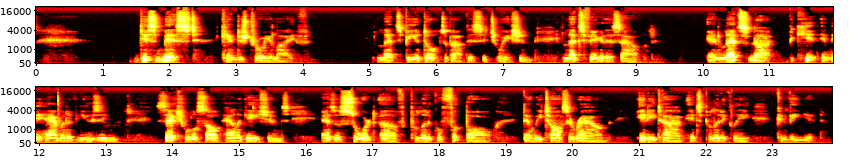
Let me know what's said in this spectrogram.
dismissed can destroy a life. Let's be adults about this situation. Let's figure this out. And let's not get in the habit of using sexual assault allegations as a sort of political football that we toss around anytime it's politically convenient.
